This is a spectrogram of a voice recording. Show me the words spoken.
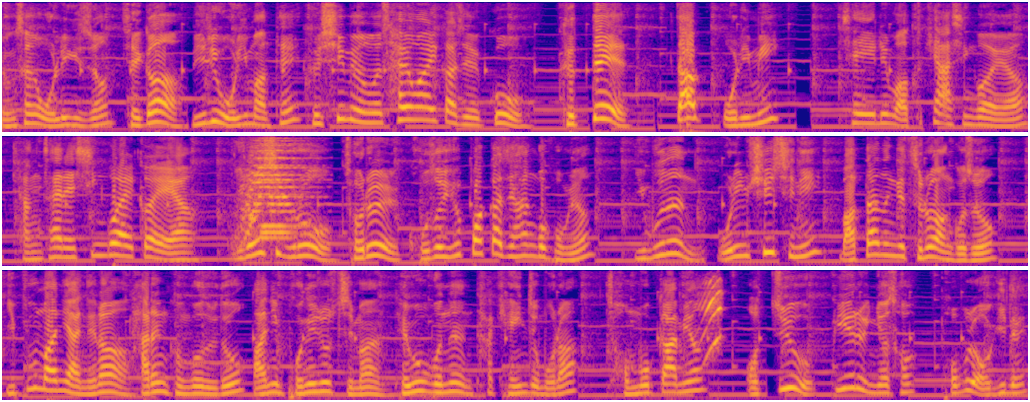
영상을 올리기 전 제가 미리 오림한테 그 실명을 사용하기까지 했고 그때 딱 오림이 제 이름 어떻게 아신 거예요? 경찰에 신고할 거예요. 이런 식으로 저를 고소 협박까지 한 거 보면 이분은 오림 실친이 맞다는 게 드러난 거죠. 이뿐만이 아니라 다른 근거들도 많이 보내줬지만 대부분은 다 개인정보라 전못 까면 어쭈 삐에르 이 녀석 법을 어기네.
